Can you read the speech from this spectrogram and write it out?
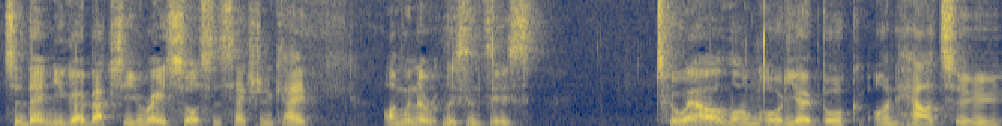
So then you go back to your resources section. Okay, I'm going to listen to this two hour long audio book on how to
